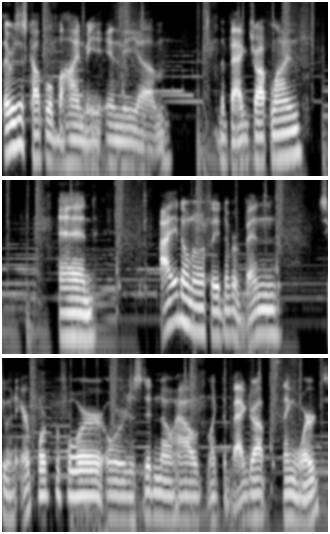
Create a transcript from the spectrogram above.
there was this couple behind me in the um the bag drop line and i don't know if they'd never been to an airport before or just didn't know how like the bag drop thing worked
